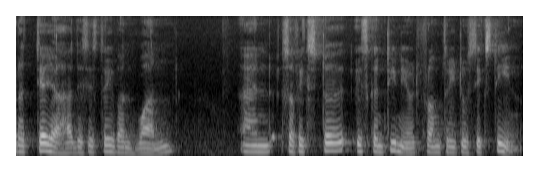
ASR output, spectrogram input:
Pratyaya, this is 311, and suffix ta is continued from 3 to 16.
